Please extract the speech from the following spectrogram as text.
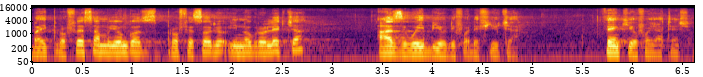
by Professor Muyonga's professorial inaugural lecture as we build for the future. Thank you for your attention.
